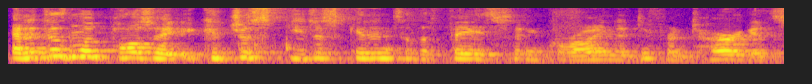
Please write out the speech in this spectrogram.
and it doesn't look pulsating. You could just you just get into the face and grind at different targets.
